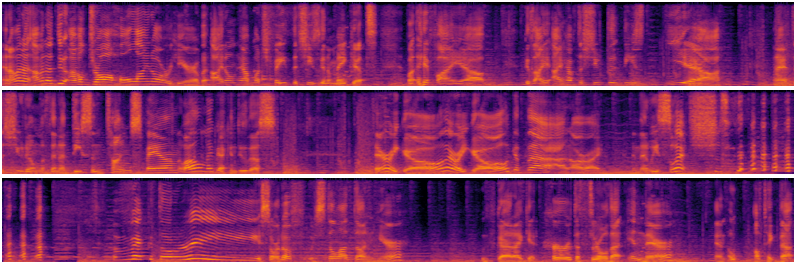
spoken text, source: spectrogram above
And I'm gonna, I'm gonna do, I'll draw a whole line over here, but I don't have much faith that she's gonna make it. But if I, uh, because I, I have to shoot the, these, yeah, and I have to shoot them within a decent time span. Well, maybe I can do this. There we go, there we go, look at that, alright. And then we switch! Victory! Sort of, we're still not done here. We've got to get her to throw that in there. And, oh, I'll take that.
